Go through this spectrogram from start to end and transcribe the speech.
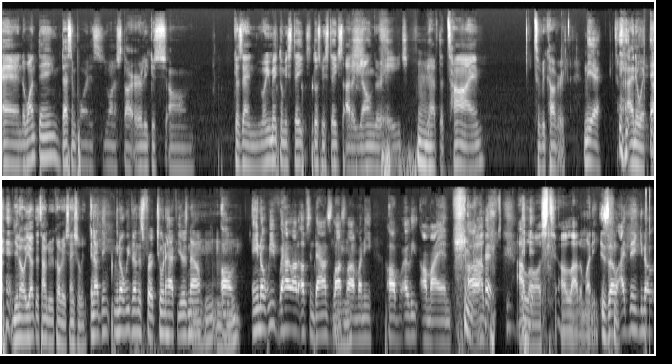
and the one thing that's important is you want to start early, because um, because then when you make the mistakes, those mistakes at a younger age, you have the time to recover. Yeah. anyway, you know, you have the time to recover essentially. And I think, you know, we've done this for two and a half years now. Mhm, Um, and, you know, we've had a lot of ups and downs, lost a lot of money, um, at least on my end. Uh, I, I lost a lot of money. so I think, you know,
